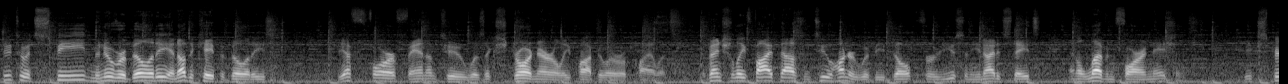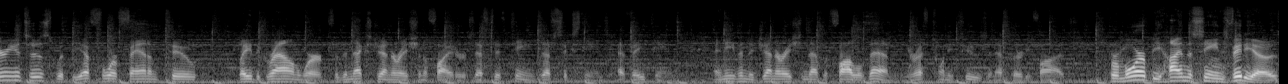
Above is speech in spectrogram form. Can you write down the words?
Due to its speed, maneuverability, and other capabilities, the F-4 Phantom II was extraordinarily popular with pilots. Eventually, 5,200 would be built for use in the United States and 11 foreign nations. The experiences with the F-4 Phantom II laid the groundwork for the next generation of fighters, F-15s, F-16s, F-18s, and even the generation that would follow them, your F-22s and F-35s. For more behind-the-scenes videos,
